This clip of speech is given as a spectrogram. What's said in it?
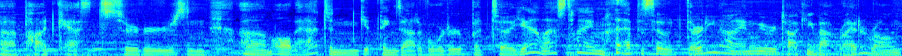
uh, podcast servers and um, all that and get things out of order. But uh, yeah, last time, episode 39, we were talking about right or wrong,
